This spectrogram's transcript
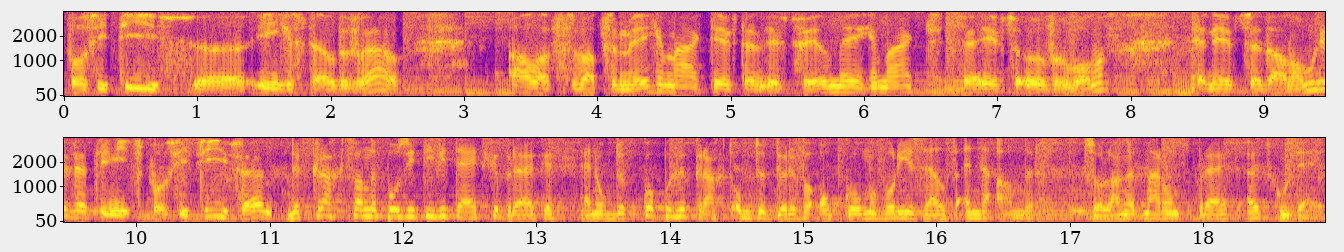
positief eh, ingestelde vrouw. Alles wat ze meegemaakt heeft, en ze heeft veel meegemaakt, eh, heeft ze overwonnen. En heeft ze dan omgezet in iets positiefs. Hè. De kracht van de positiviteit gebruiken en ook de koppige kracht om te durven opkomen voor jezelf en de ander. Zolang het maar ontspruit uit goedheid.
